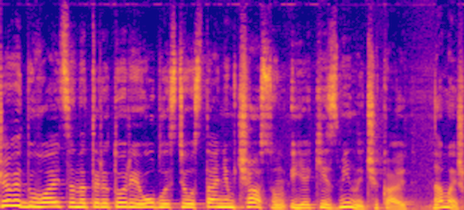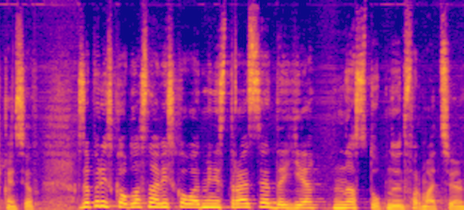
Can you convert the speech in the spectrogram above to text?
Що відбувається на території області останнім часом і які зміни чекають на мешканців? Запорізька обласна військова адміністрація дає наступну інформацію.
